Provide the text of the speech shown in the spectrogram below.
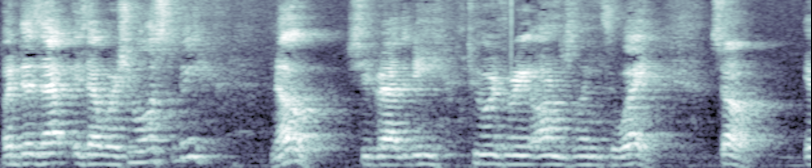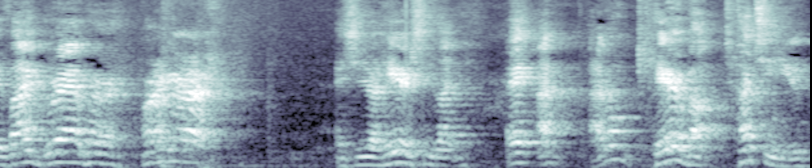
But does that, is that where she wants to be? No, she'd rather be two or three arms lengths away. So if I grab her, and she's right here, she's like, hey, I, I don't care about touching you.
